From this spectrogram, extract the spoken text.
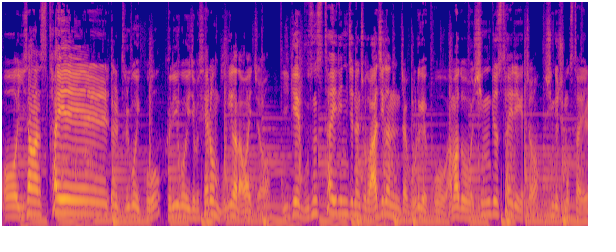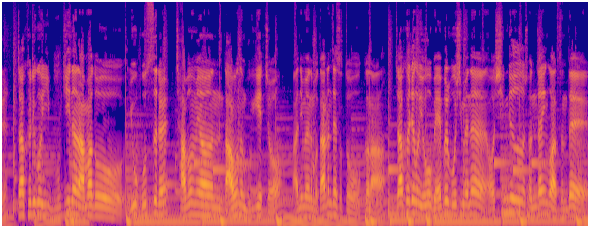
어, 이상한 스타일을 들고 있고, 그리고 이제 새로운 무기가 나와 있죠. 이게 무슨 스타일인지는 저도 아직은 잘 모르겠고, 아마도 신규 스타일이겠죠? 신규 주먹 스타일. 자, 그리고 이 무기는 아마도 요 보스를 잡으면 나오는 무기겠죠? 아니면 뭐 다른 데서 또 얻거나. 자, 그리고 요 맵을 보시면은, 어, 신규 전장인 것 같은데,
